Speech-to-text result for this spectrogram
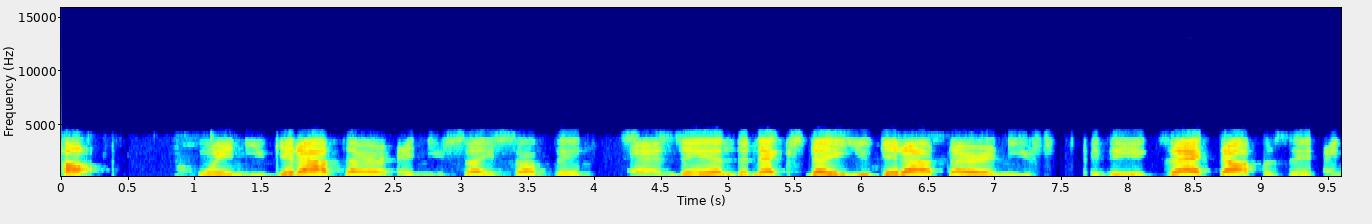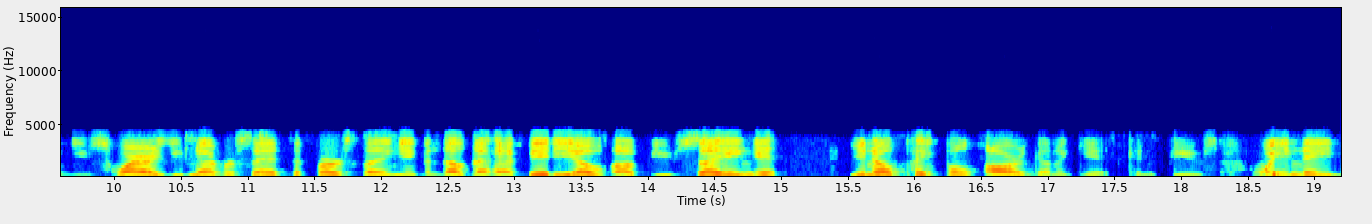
top. When you get out there and you say something, and then the next day you get out there and you say the exact opposite, and you swear you never said the first thing, even though they have video of you saying it, you know, people are going to get confused. We need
